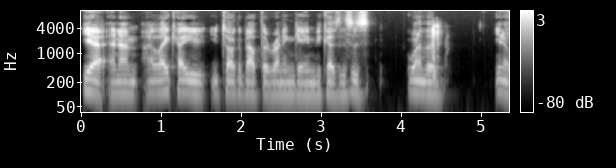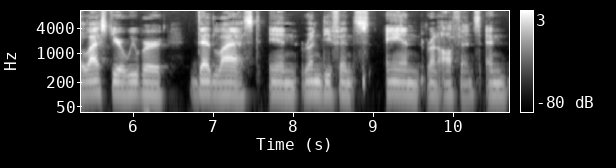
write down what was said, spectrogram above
Yeah, and um, I like how you, you talk about the running game because this is one of the, you know, last year we were dead last in run defense and run offense. And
